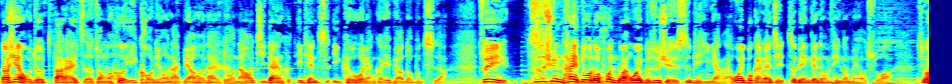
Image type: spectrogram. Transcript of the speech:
到现在我就大概折中了，喝一口牛奶不要喝太多，然后鸡蛋一天吃一颗或两颗也不要都不吃啊。所以资讯太多的混乱，我也不是学食品营养的，我也不敢在这边跟我们听众朋友说啊，说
